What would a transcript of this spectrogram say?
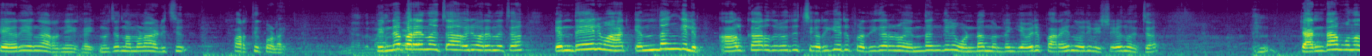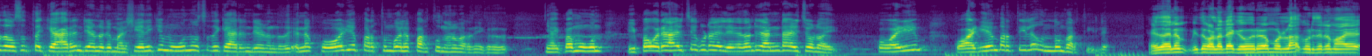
കയറി അങ്ങ് അറിഞ്ഞേക്കായി എന്ന് വെച്ചാൽ നമ്മളെ അടിച്ച് പറത്തിക്കോളാം പിന്നെ പറയുന്ന വെച്ചാൽ അവർ പറയുന്ന വെച്ചാൽ എന്തേലും എന്തെങ്കിലും ആൾക്കാർ ഇതിലൊരു ചെറിയൊരു പ്രതികരണമോ എന്തെങ്കിലും ഉണ്ടെന്നുണ്ടെങ്കിൽ അവർ പറയുന്ന ഒരു വിഷയം എന്ന് വെച്ചാൽ രണ്ടാം മൂന്നോ ദിവസത്തെ ഗ്യാരണ്ടിയാണ് ഒരു മനുഷ്യൻ. എനിക്ക് മൂന്ന് ദിവസത്തെ ഗ്യാരണ്ടിയാണ് എന്നത് എന്നെ കോഴിയെ പറത്തും പോലെ പറത്തും എന്നാണ് പറഞ്ഞിരിക്കുന്നത് ഞാൻ ഇപ്പം മൂന്ന് ഇപ്പം ഒരാഴ്ച കൂടെ ആയില്ലേ? ഏതാണ്ട് രണ്ടാഴ്ചയോളമായി. കോഴിയും കോഴിയും പറത്തിയില്ല ഒന്നും പറത്തിയില്ല. ഏതായാലും ഇത് വളരെ ഗൗരവമുള്ള ഗുരുതരമായ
